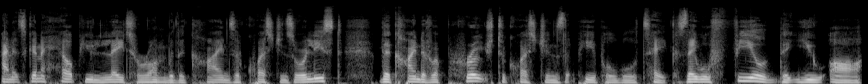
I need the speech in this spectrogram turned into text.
and it's going to help you later on with the kinds of questions or at least the kind of approach to questions that people will take because they will feel that you are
